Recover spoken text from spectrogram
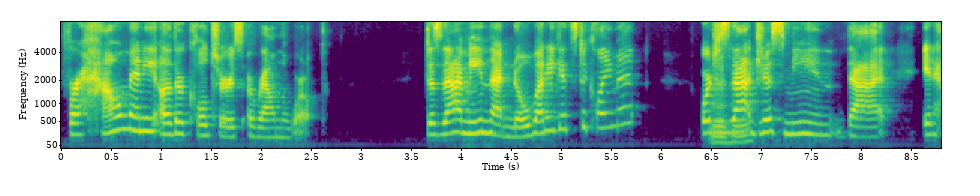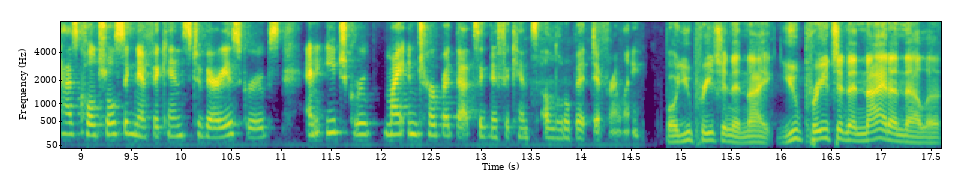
for how many other cultures around the world. Does that mean that nobody gets to claim it? Or does mm-hmm. that just mean that it has cultural significance to various groups and each group might interpret that significance a little bit differently? Well, you preaching tonight. You preaching tonight, Anela.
